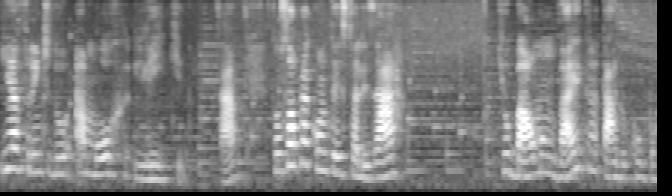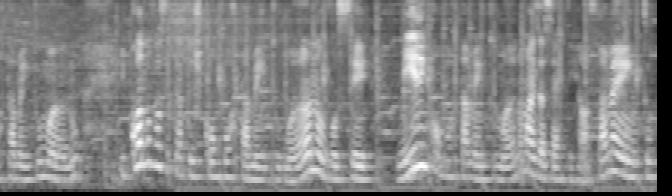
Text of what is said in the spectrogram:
e a frente do amor líquido, tá? Então, só para contextualizar, que o Bauman vai tratar do comportamento humano. E quando você trata de comportamento humano, você mira em comportamento humano, mas acerta em relacionamento,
